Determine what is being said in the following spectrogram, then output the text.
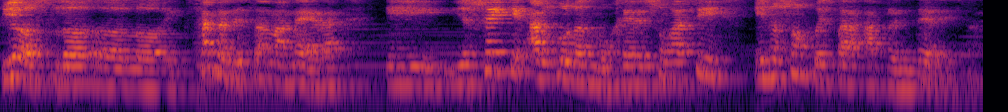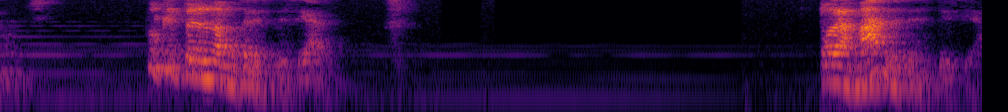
Dios lo, lo exalta de esta manera. Y yo sé que algunas mujeres son así y no son pues para aprender esta. Porque tú eres una mujer especial. Todas madres es especial.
